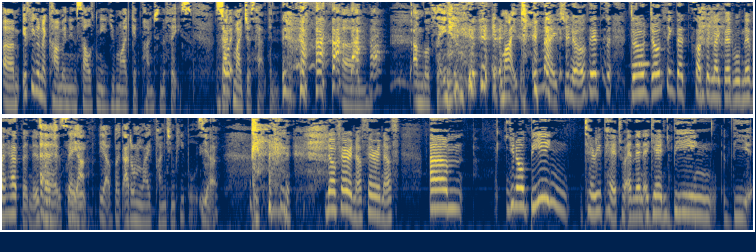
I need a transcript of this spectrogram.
um, if you're gonna come and insult me, you might get punched in the face. So that it- might just happen. um, I'm not saying it might. it might, you know, that's, don't, don't think that something like that will never happen is what Uh, you're saying. yeah, yeah, but I don't like punching people. So. Yeah. no, fair enough, fair enough. Um, you know, being Terry Pheto and then again being the,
